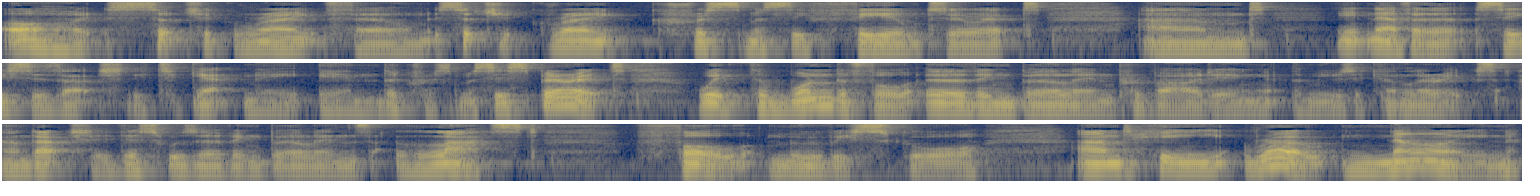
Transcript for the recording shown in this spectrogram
Oh, it's such a great film. It's such a great Christmassy feel to it. And it never ceases actually to get me in the Christmassy spirit, with the wonderful Irving Berlin providing the music and lyrics. And actually, this was Irving Berlin's last full movie score, and he wrote nine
